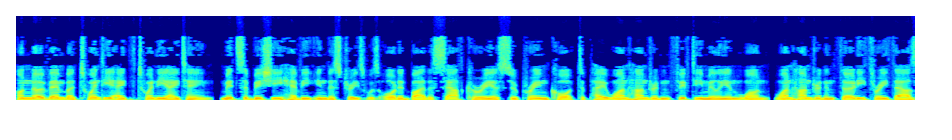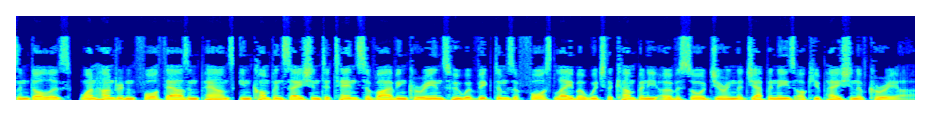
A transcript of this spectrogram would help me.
On November 28, 2018, Mitsubishi Heavy Industries was ordered by the South Korea Supreme Court to pay 150 million won $133,000, 104,000 pounds in compensation to 10 surviving Koreans who were victims of forced labor which the company oversaw during the Japanese occupation of Korea.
